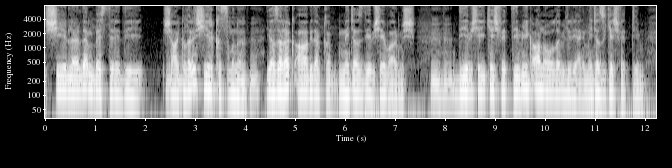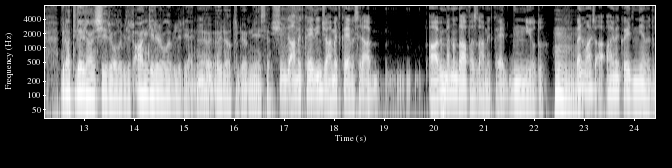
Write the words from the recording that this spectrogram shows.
şiirlerden bestelediği şarkıların şiir kısmını yazarak aa bir dakika mecaz diye bir şey varmış diye bir şeyi keşfettiğim ilk an o olabilir yani mecazı keşfettiğim bir Atilla İlhan şiiri olabilir an gelir olabilir yani Ö- öyle hatırlıyorum niyeyse. Şimdi Ahmet Kaya deyince Ahmet Kaya mesela abi, abim benden daha fazla Ahmet Kaya dinliyordu. Ben maalesef Ah- Ahmet Kaya'yı dinleyemedim.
